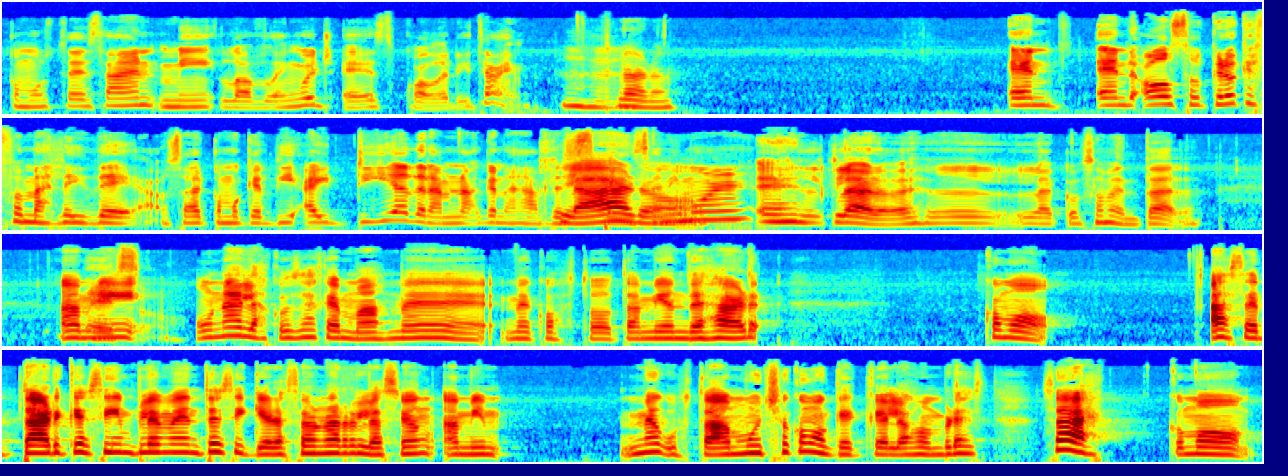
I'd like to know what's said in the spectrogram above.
como ustedes saben, mi love language es quality time. Ujú. Claro. And, and also, creo que fue más la idea. O sea, como que the idea that I'm not gonna have this Claro. space anymore. Es, claro, es la cosa mental. A mí, Eso. una de las cosas que más me, me costó también dejar, como aceptar que simplemente si quiero hacer una relación, a mí me gustaba mucho como que, que los hombres, ¿sabes? Como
